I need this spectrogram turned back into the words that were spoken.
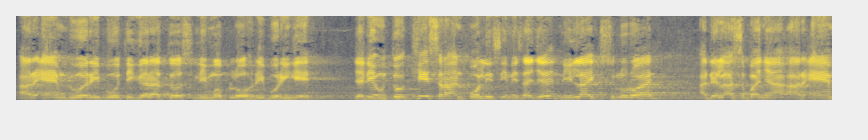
RM 2,350,000 jadi untuk kes serahan polis ini saja nilai keseluruhan adalah sebanyak RM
